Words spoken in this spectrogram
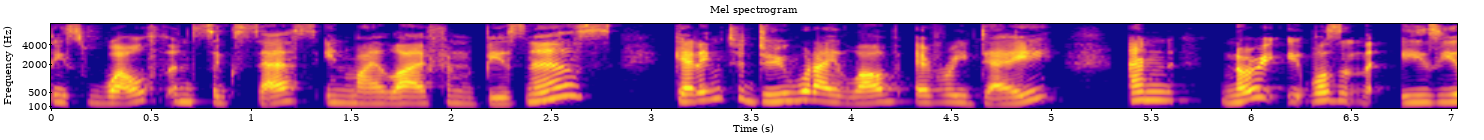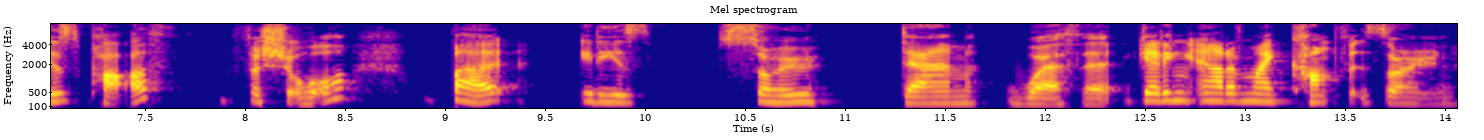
this wealth and success in my life and business, getting to do what I love every day. And no, it wasn't the easiest path for sure, but it is so damn worth it. Getting out of my comfort zone,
